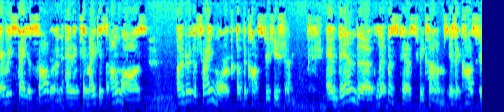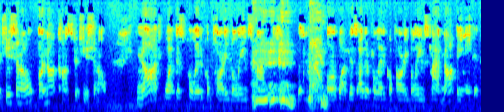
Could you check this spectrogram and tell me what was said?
every state is sovereign and it can make its own laws under the framework of the Constitution. And then the litmus test becomes, is it constitutional or not constitutional? Not what this political party believes might be needed or what this other political party believes might not be needed,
